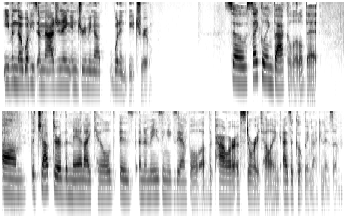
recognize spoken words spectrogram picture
even though what he's imagining and dreaming up wouldn't be true. So, cycling back a little bit, um, the chapter The Man I Killed is an amazing example of the power of storytelling as a coping mechanism.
